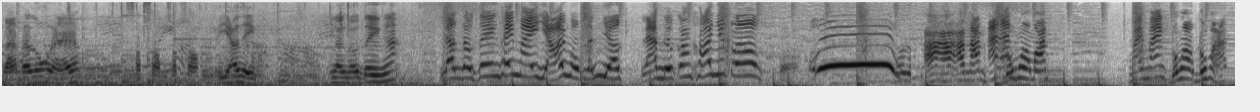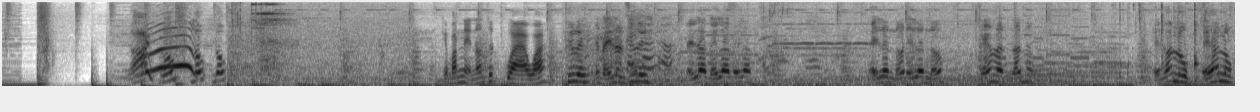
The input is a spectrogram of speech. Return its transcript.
làm ra luôn nè. Sắp xong sắp xong. Bây giờ thiệt. Lần đầu tiên á lần đầu tiên thấy mày giỏi một lĩnh vực làm được con khó nhất luôn. Uh, à, à anh anh Anh, đúng không anh? Mày mày đúng không? Đúng hả? Rồi đúng đúng đúng. Cái bánh này nó thích qua quá. Xíu đi em đẩy lên xíu đi. Đẩy lên đẩy lên đẩy lên đẩy lên nữa đẩy lên nữa. Kéo lên lên lên. Đẩy hết luôn đẩy hết luôn.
